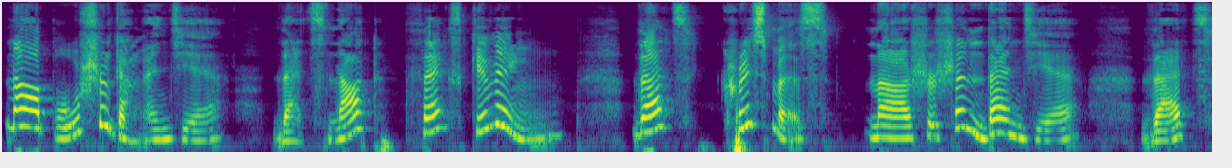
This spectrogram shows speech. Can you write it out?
那不是感恩节。That's not Thanksgiving. That's Christmas. 那是圣诞节。That's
